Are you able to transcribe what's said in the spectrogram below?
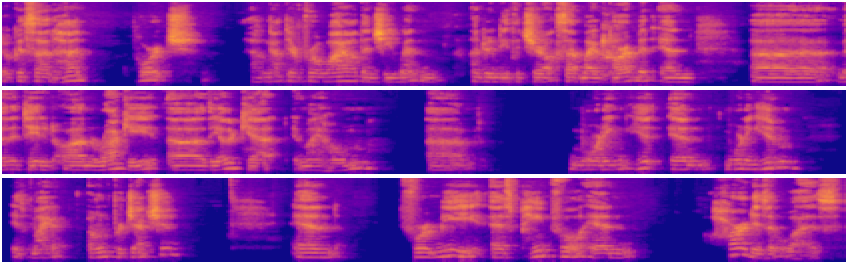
Dokusan hut porch, hung out there for a while. Then she went and underneath the chair outside my apartment and uh, meditated on Rocky, uh, the other cat in my home, um, mourning hit and mourning him is my own projection. And for me, as painful and hard as it was,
